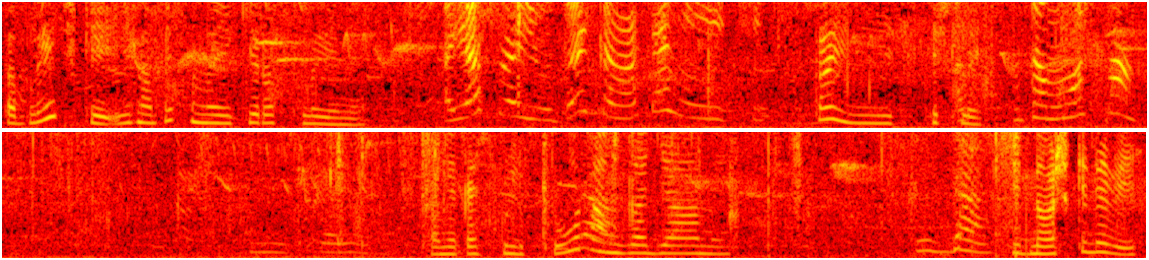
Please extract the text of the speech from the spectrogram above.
таблички і написано, які рослини. А я стою тільки на камінчик. Стоїш, пішли. А там можна? Там якась скульптура за Діани. Да. Підножки дивись.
